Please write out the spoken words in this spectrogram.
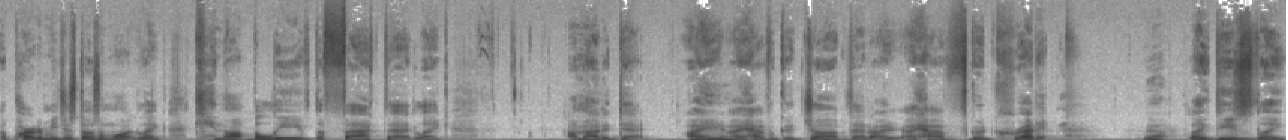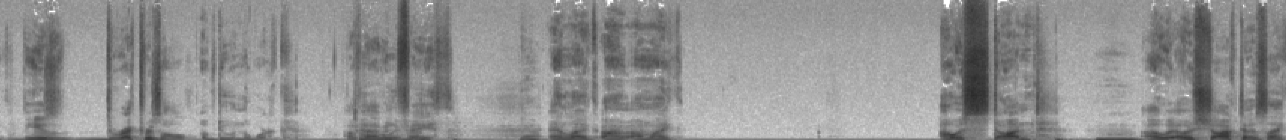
a part of me just doesn't want, like, cannot believe the fact that like I'm out of debt. Mm-hmm. I, I have a good job. That I, I have good credit. Yeah. Like these like these direct result of doing the work of having Totally, man. faith. Yeah. And like I'm, I'm like I was stunned. Mm-hmm. I, was shocked. I was like,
